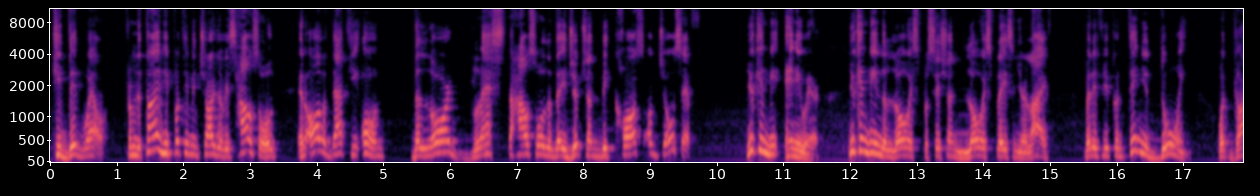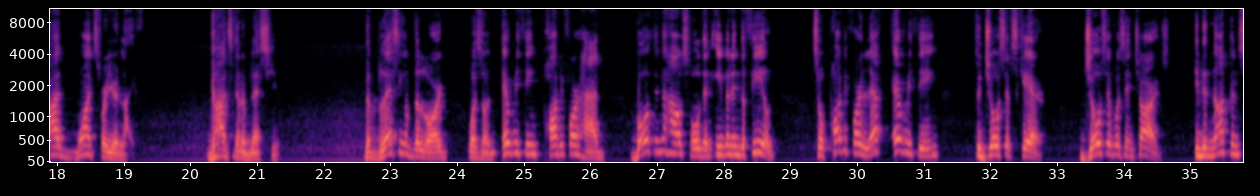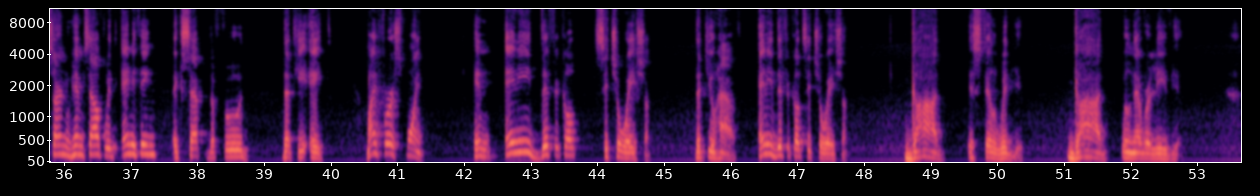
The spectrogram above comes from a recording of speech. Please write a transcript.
he did well. From the time he put him in charge of his household and all of that he owned, the Lord blessed the household of the Egyptian because of Joseph. You can be anywhere. You can be in the lowest position, lowest place in your life. But if you continue doing what God wants for your life, God's going to bless you. The blessing of the Lord was on everything Potiphar had, both in the household and even in the field. So Potiphar left everything to Joseph's care. Joseph was in charge. He did not concern himself with anything except the food that he ate. My first point in any difficult situation that you have, any difficult situation, God is still with you. God will never leave you.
